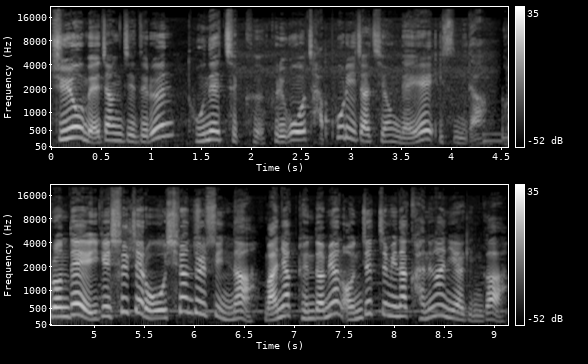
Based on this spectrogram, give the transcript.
주요 매장지들은 도네츠크 그리고 자포리자 지역 내에 있습니다. 그런데 이게 실제로 실현될 수 있나? 만약 된다면 언제쯤이나 가능한 이야기인가?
